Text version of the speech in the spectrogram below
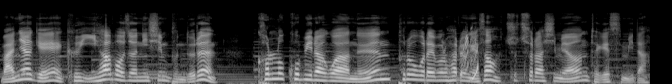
만약에 그 이하 버전이신 분들은 컬러코비라고 하는 프로그램을 활용해서 추출하시면 되겠습니다.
